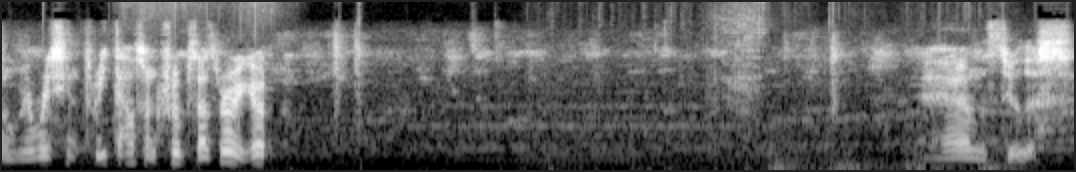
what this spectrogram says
So we're raising 3,000 troops, that's very good. And let's do this.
